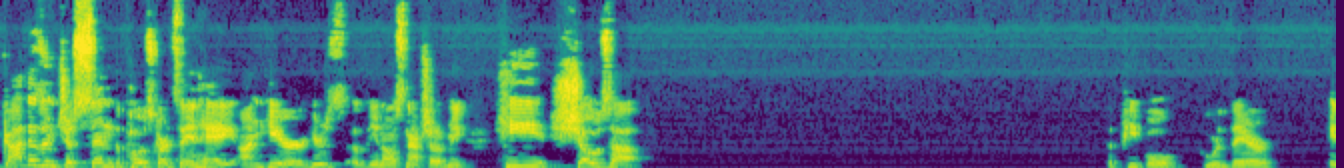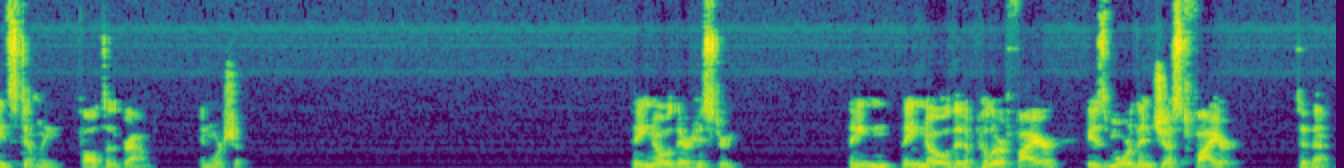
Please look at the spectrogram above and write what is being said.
God doesn't just send the postcard saying, hey, I'm here, here's, a, you know, a snapshot of me. He shows up. The people who are there instantly fall to the ground in worship. They know their history. They, they know that a pillar of fire is more than just fire to them.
